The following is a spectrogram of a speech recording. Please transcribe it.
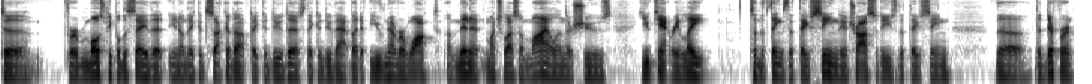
to for most people to say that you know they could suck it up, they could do this, they could do that. But if you've never walked a minute, much less a mile in their shoes, you can't relate to the things that they've seen, the atrocities that they've seen, the the different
